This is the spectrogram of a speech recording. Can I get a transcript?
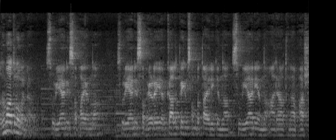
അതുമാത്രവുമല്ല സുറിയാനി സഭ എന്ന സുറിയാനി സഭയുടെ എക്കാലത്തെയും സമ്പത്തായിരിക്കുന്ന സുറിയാനി എന്ന ആരാധനാ ഭാഷ.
